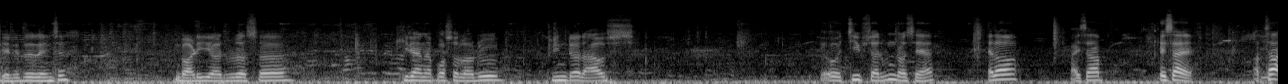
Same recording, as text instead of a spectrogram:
धेरै त रहन्छ। घडीहरू रहेछ किराना पसलहरू प्रिन्टर हाउस। यो चिप्सहरू पनि रहेछ यार। हेलो भाइ साहब कैसा अच्छा?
